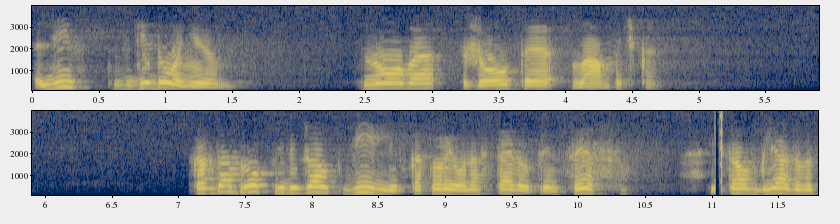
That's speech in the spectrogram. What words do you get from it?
Лист в Гедонию. Снова желтая лампочка. Когда Брок прибежал к вилле, в которой он оставил принцессу, и стал вглядываться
